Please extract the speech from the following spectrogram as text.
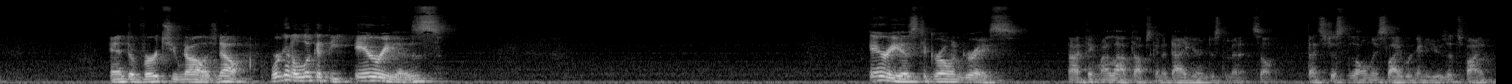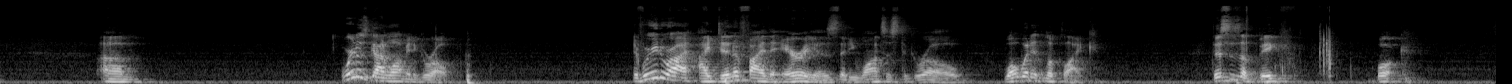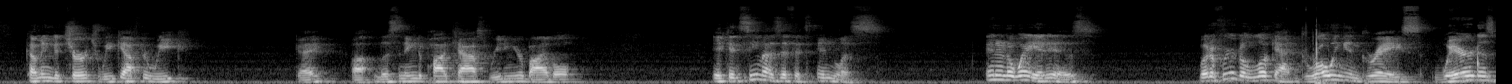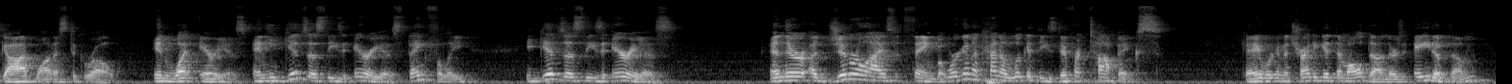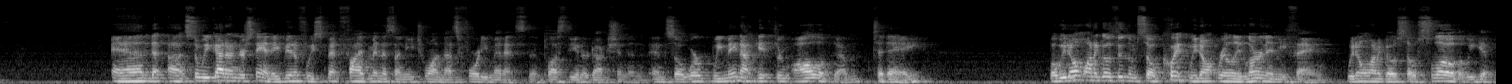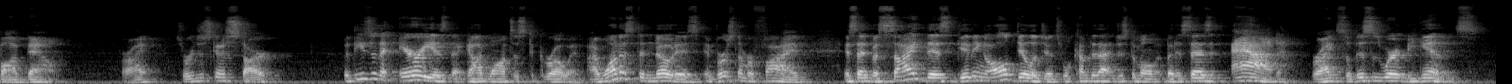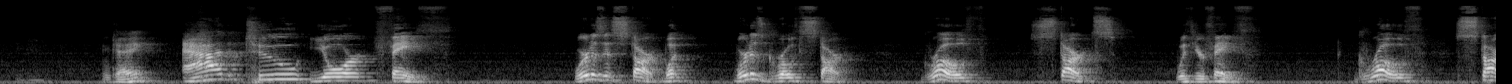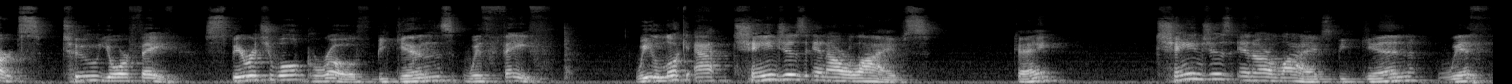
and to virtue knowledge. Now, we're going to look at the areas areas to grow in grace. Now, I think my laptop's going to die here in just a minute, so that's just the only slide we're going to use. It's fine. Um, where does God want me to grow? If we were to identify the areas that He wants us to grow, what would it look like? This is a big book. Coming to church week after week, okay, uh, listening to podcasts, reading your Bible, it can seem as if it's endless. And in a way, it is. But if we were to look at growing in grace, where does God want us to grow? In what areas? And He gives us these areas. Thankfully, He gives us these areas. And they're a generalized thing, but we're going to kind of look at these different topics. Okay, we're going to try to get them all done. There's eight of them. And uh, so we got to understand, even if we spent five minutes on each one, that's 40 minutes, then plus the introduction. And, and so we're, we may not get through all of them today, but we don't want to go through them so quick we don't really learn anything. We don't want to go so slow that we get bogged down. All right? So we're just going to start. But these are the areas that God wants us to grow in. I want us to notice in verse number five, it said, beside this, giving all diligence, we'll come to that in just a moment, but it says add, right? So this is where it begins. Okay? Add to your faith. Where does it start? What where does growth start? Growth starts with your faith. Growth starts to your faith. Spiritual growth begins with faith. We look at changes in our lives. Okay? Changes in our lives begin with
